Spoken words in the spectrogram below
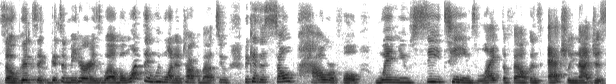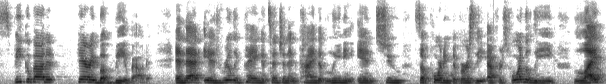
So good to good to meet her as well. But one thing we wanted to talk about too, because it's so powerful when you see teams like the Falcons actually not just speak about it, Harry, but be about it and that is really paying attention and kind of leaning into supporting diversity efforts for the league, like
